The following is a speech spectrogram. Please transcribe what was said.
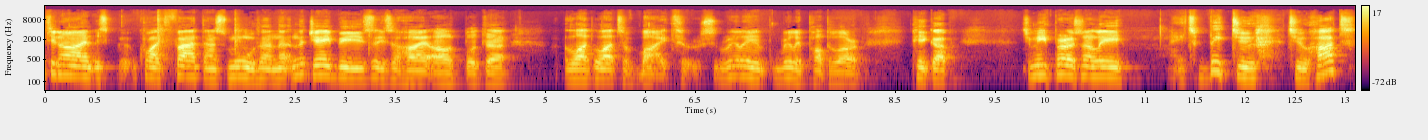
59 is quite fat and smooth and, and the JB is, is a high output, uh, lot, lots of bite. Really, really popular pickup. To me personally, it's a bit too, too hot.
